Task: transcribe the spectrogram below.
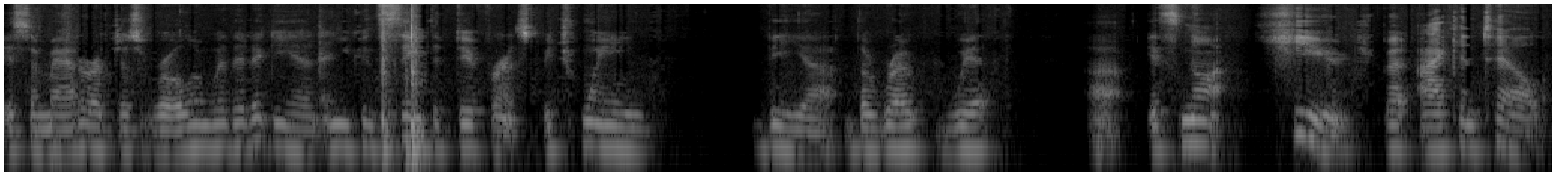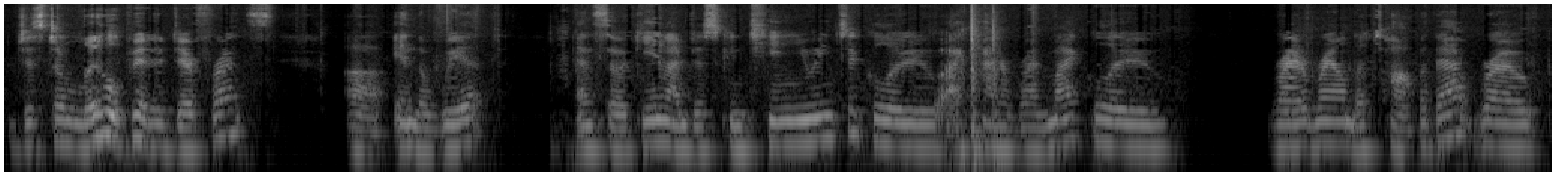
it's a matter of just rolling with it again. And you can see the difference between the, uh, the rope width. Uh, it's not huge, but I can tell just a little bit of difference uh, in the width. And so again, I'm just continuing to glue. I kind of run my glue right around the top of that rope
